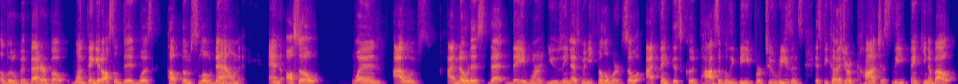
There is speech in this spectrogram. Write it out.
a little bit better. But one thing it also did was help them slow down. And also, when I was, I noticed that they weren't using as many filler words. So, I think this could possibly be for two reasons. It's because you're consciously thinking about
